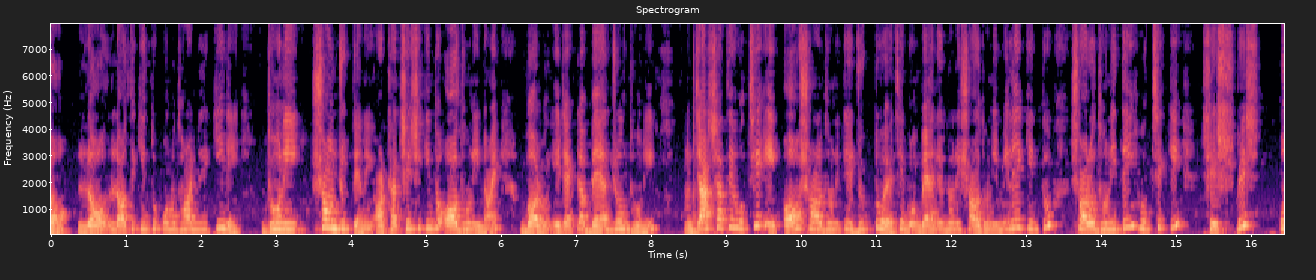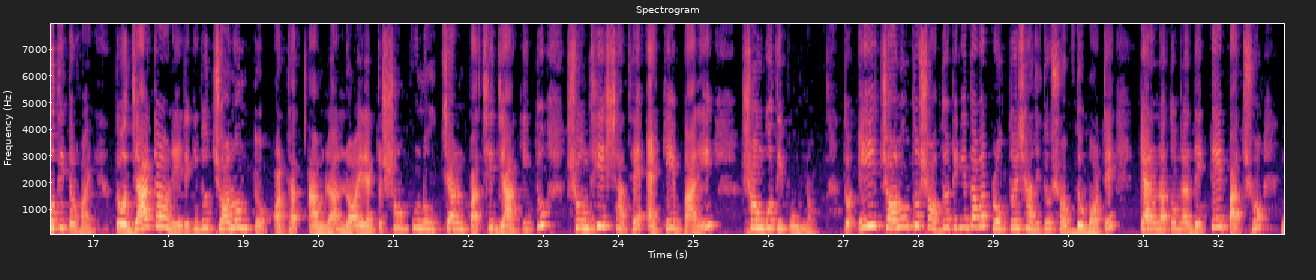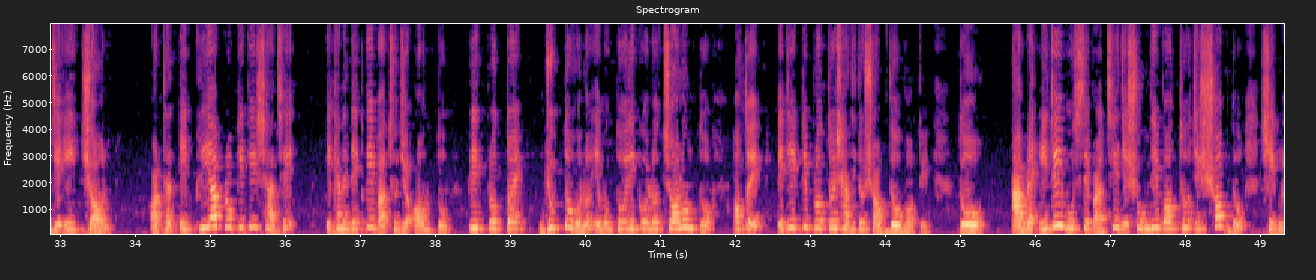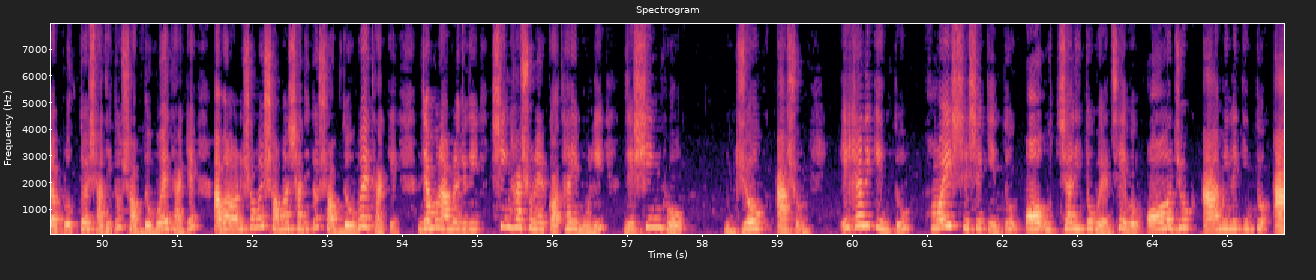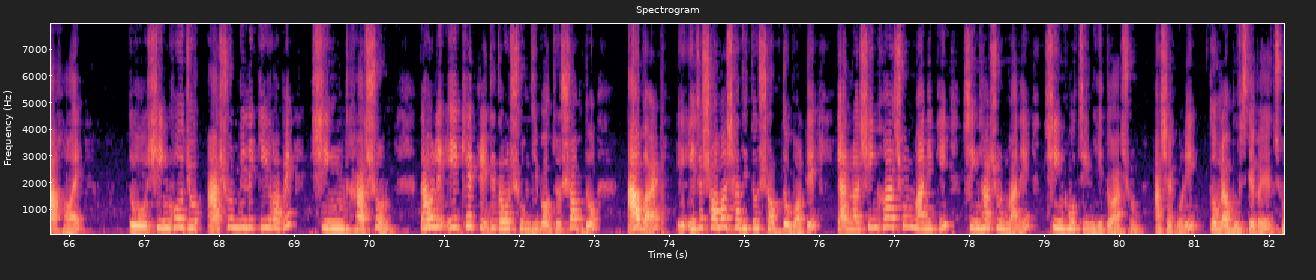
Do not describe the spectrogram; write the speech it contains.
ল, লতে কিন্তু কোনো ধরনের কি নেই? ধ্বনি সংযুক্তে নেই। অর্থাৎ শেষে কিন্তু অধ্বনি নয়, বরং এটা একটা ব্যঞ্জন ধ্বনি, যার সাথে হচ্ছে এই অস্বরধ্বনিটি যুক্ত হয়েছে এবং ব্যঞ্জন ধ্বনি, স্বরধ্বনি মিলেই কিন্তু স্বরধ্বনিতেই হচ্ছে কি শেষ, বেশ পতিত হয়। তো যার কারণে এটা কিন্তু চলন্ত, অর্থাৎ আমরা লয়ের একটা সম্পূর্ণ উচ্চারণ পাচ্ছি, যা কিন্তু সন্ধির সাথে একেবারেই সঙ্গতিপূর্ণ। তো এই চলন্ত শব্দটি কিন্তু আবার প্রত্যয় সাধিত শব্দ বটে। কেননা তোমরা দেখতেই পাচ্ছ যে এই চল, অর্থাৎ এই ক্রিয়া প্রকৃতির সাথে এখানে দেখতেই পাচ্ছ যে অন্ত, কৃত প্রত্যয় যুক্ত হলো এবং তৈরি করল চলন্ত, অতএব এটি একটি প্রত্যয় সাধিত শব্দও বটে। তো আমরা এটাই বুঝতে পারছি যে সন্ধিবদ্ধ যে শব্দ, সেগুলা প্রত্যয় সাধিত শব্দ হয়ে থাকে, আবার অনেক সময় সমাজ সাধিত শব্দ হয়ে থাকে। যেমন আমরা যদি সিংহাসনের কথাই বলি যে সিংহ, যোগ, আসন, এখানে কিন্তু হয়ের শেষে কিন্তু অ উচ্চারিত হয়েছে এবং অ যোগ আ মিলে কিন্তু আ হয়। তো সিংহ যোগ আসন মিলে কি হবে? সিংহাসন। তাহলে এই ক্ষেত্রে এটা তোমার সন্ধিবদ্ধ শব্দ। আবার এটা সমাসাধিত শব্দ বটে, কেননা সিংহাসন মানে কি? সিংহাসন মানে সিংহ চিহ্নিত আসন। আশা করি তোমরা বুঝতে পেরেছ।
